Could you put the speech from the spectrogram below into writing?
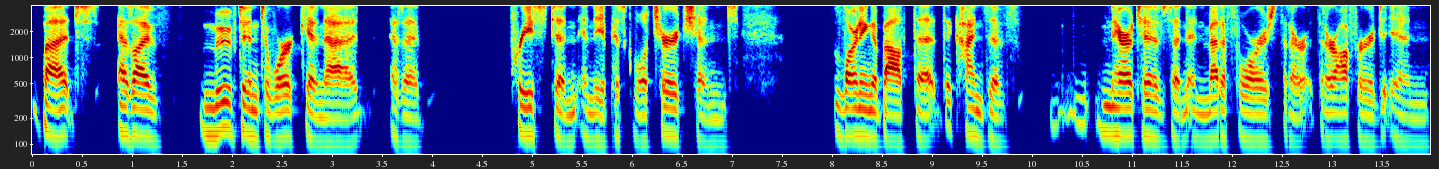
But as I've moved into work in uh, as a priest in, in the Episcopal Church and learning about the the kinds of narratives and, and metaphors that are that are offered in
